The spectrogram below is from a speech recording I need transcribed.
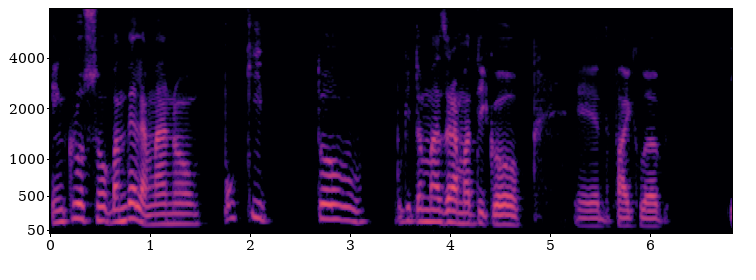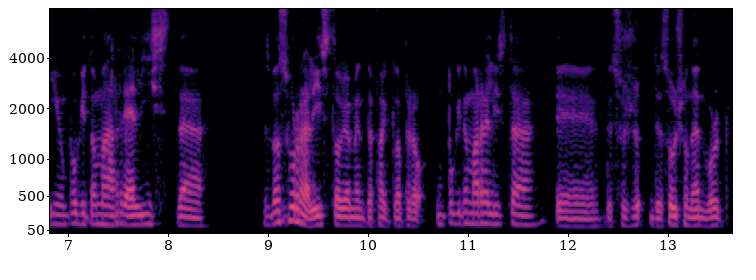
incluso van de la mano poquito, poquito más dramático eh, The Fight Club y un poquito más realista. Es más surrealista, obviamente, Fight Club, pero un poquito más realista eh, de, Social, de Social Network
